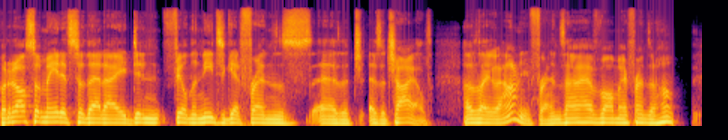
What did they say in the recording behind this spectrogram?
But it also made it so that I didn't feel the need to get friends as a as a child. I was like, I don't need friends. I have all my friends at home, and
